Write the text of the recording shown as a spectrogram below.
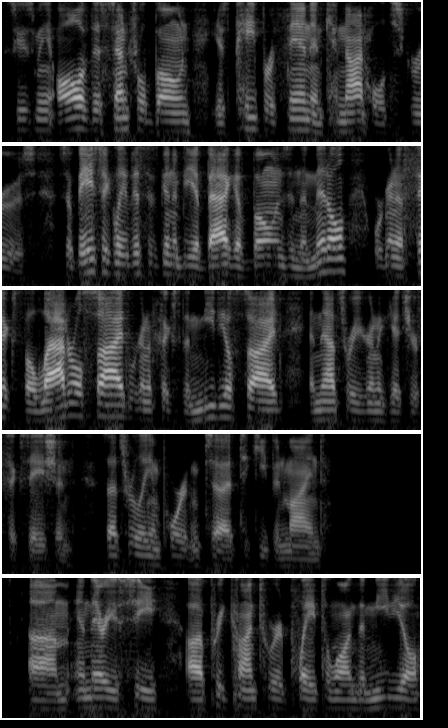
excuse me, all of this central bone is paper thin and cannot hold screws. So basically this is going to be a bag of bones in the middle. We're going to fix the lateral side, we're going to fix the medial side, and that's where you're going to get your fixation. So that's really important uh, to keep in mind. Um, and there you see a pre-contoured plate along the medial,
